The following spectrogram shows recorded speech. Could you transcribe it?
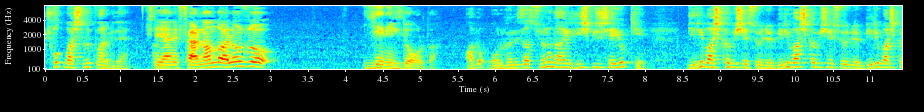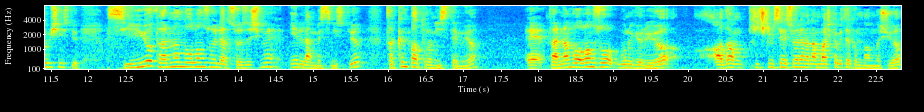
çok başlılık var bir de. işte yani Fernando Alonso yenildi orada. Abi organizasyona dair hiçbir şey yok ki. Biri başka bir şey söylüyor, biri başka bir şey söylüyor, biri başka bir şey istiyor. CEO Fernando Alonso'yla sözleşme yenilenmesini istiyor. Takım patronu istemiyor. E, Fernando Alonso bunu görüyor. Adam hiç kimseye söylemeden başka bir takımla anlaşıyor.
